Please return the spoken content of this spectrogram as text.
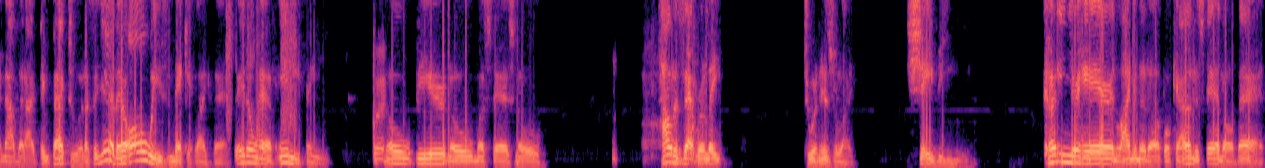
And now that I think back to it, I said, yeah, they're always naked like that. They don't have anything. Right. No beard, no mustache, no How does that relate to an Israelite? Shaving, cutting your hair and lining it up. Okay, I understand all that.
